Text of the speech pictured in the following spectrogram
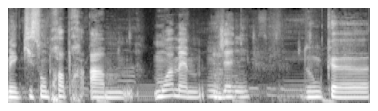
mais qui sont propres à moi-même, Mhm. Jenny. Donc euh,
